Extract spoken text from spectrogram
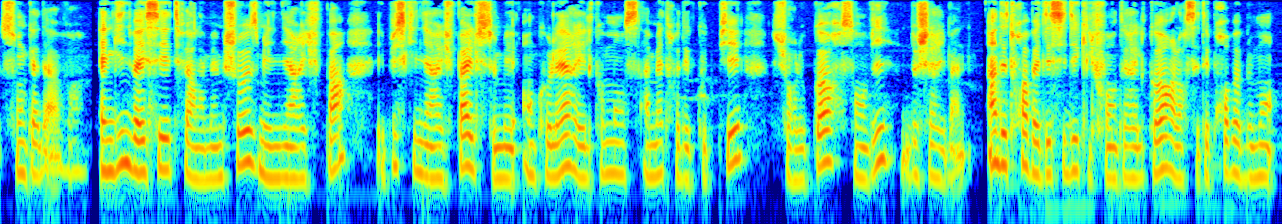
son cadavre. Engin va essayer de faire la même chose, mais il n'y arrive pas, et puisqu'il n'y arrive pas, il se met en colère et il commence à mettre des coups de pied sur le corps sans vie de Sheriban. Un des trois va décider qu'il faut enterrer le corps, alors c'était probablement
